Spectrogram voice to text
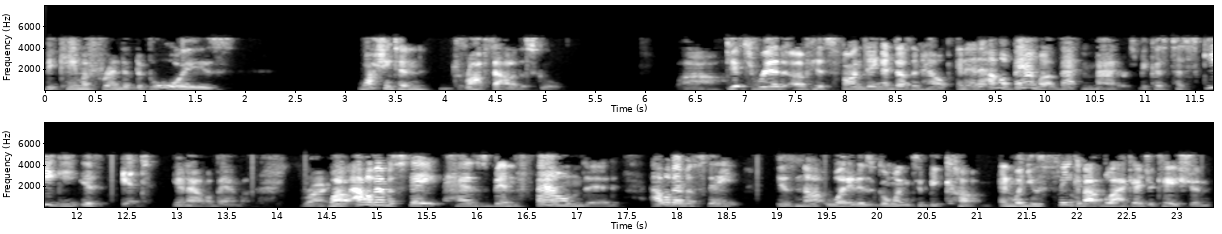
became a friend of Du Bois, Washington drops out of the school. Wow. gets rid of his funding and doesn't help. And in Alabama, that matters because Tuskegee is it in Alabama. Right. While Alabama State has been founded, Alabama State is not what it is going to become. And when you think Okay. about black education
